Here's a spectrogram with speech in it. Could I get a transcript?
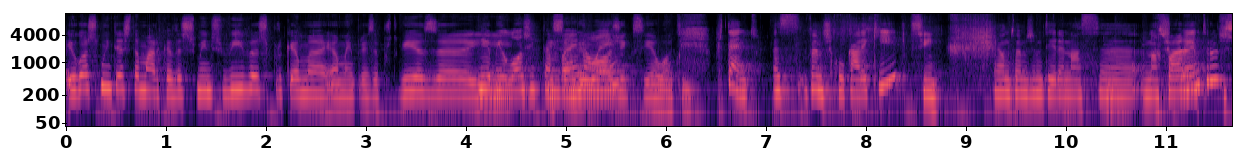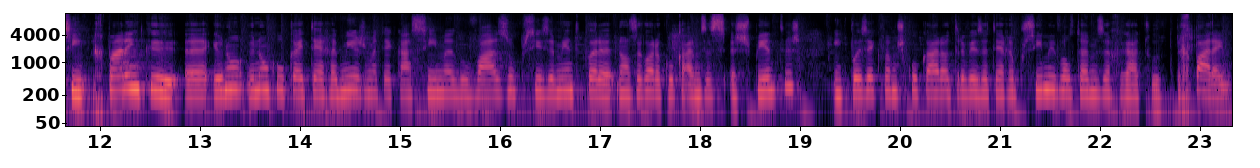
eu gosto muito desta marca das sementes vivas porque é uma, é uma empresa portuguesa e, e é biológico também, e são não biológicos é? e é ótimo. Portanto, vamos colocar aqui. Sim. É onde vamos meter a nossa, os nossos reparem, coentros. Sim, reparem que uh, eu, não, eu não coloquei terra mesmo até cá acima do vaso, precisamente para nós agora colocarmos as, as sementes e depois é que vamos colocar outra vez a terra por cima e voltamos a regar tudo. Reparem, uh,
